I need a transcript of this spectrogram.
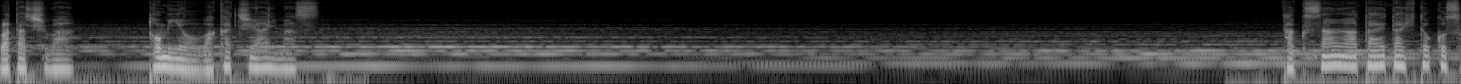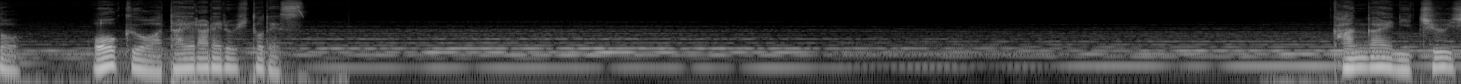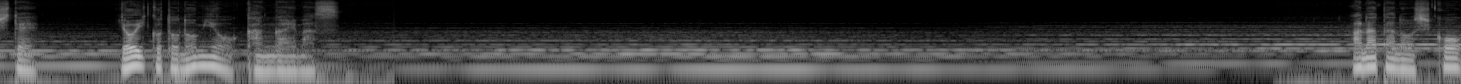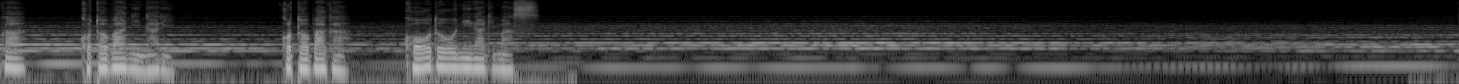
私は富を分かち合います。たくさん与えた人こそ多くを与えられる人です。考えに注意して良いことのみを考えます。あなたの思考が言葉になり言葉が行動になります。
